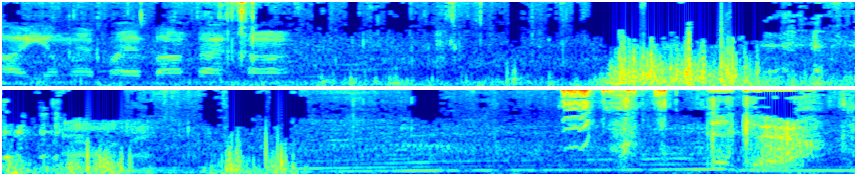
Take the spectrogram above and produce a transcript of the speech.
Oh, you want me to play a bone on song? Good girl.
